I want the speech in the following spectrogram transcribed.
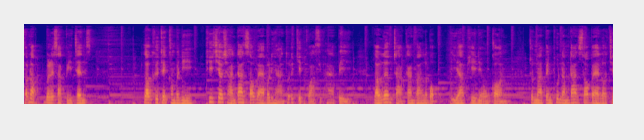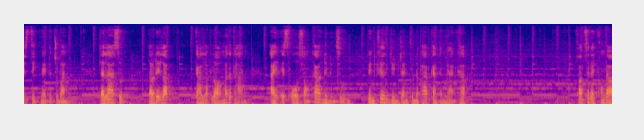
สำหรับบริษัท v g e n s เราคือเทคคอมพานีที่เชี่ยวชาญด้านซอฟต์แวร์บริหารธุรกิจกว่า 15 ปี เราเริ่มจากการวางระบบ ERP ในองค์กร จนมาเป็นผู้นำด้านซอฟต์แวร์โลจิสติกในปัจจุบัน และล่าสุดเราได้รับการรับรองมาตรฐาน ISO 29110 เป็นเครื่องยืนยันคุณภาพการทำงานครับ ความสำเร็จของเรา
